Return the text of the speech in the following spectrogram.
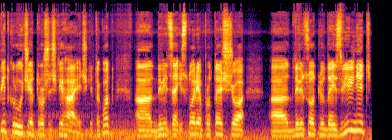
підкручує трошечки гаєчки. Так от, дивіться, історія про те, що е, 900 людей звільнять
